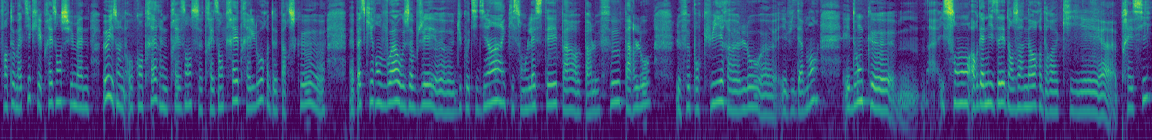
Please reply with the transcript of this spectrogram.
fantomatiques les présences humaines. Eux, ils ont au contraire une présence très ancrée, très lourde, parce que euh, bah, parce qu'ils renvoient aux objets euh, du quotidien qui sont lestés par par le feu, par l'eau, le feu pour cuire, euh, l'eau évidemment, et donc ils sont organisés dans un ordre qui est précis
